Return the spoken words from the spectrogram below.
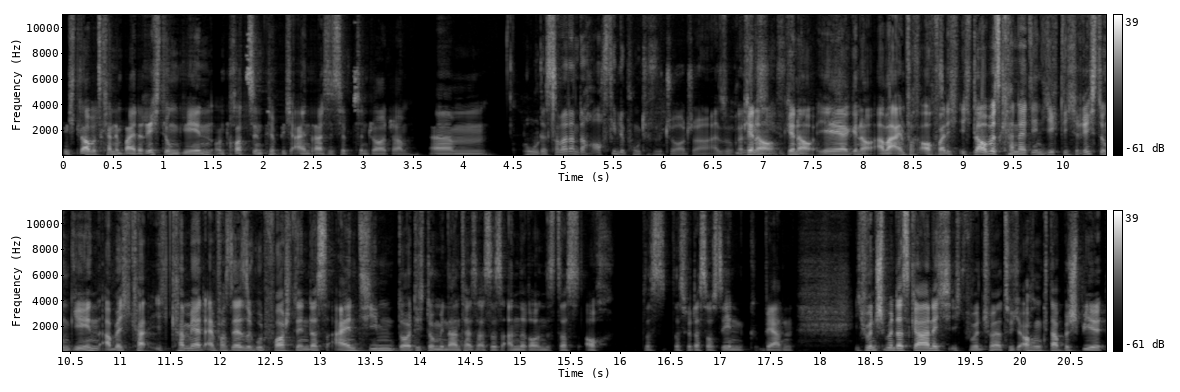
ich glaube, es kann in beide Richtungen gehen und trotzdem tippe ich 31:17 Georgia. Ähm Oh, das sind aber dann doch auch viele Punkte für Georgia, also, Genau, relativ. genau. Ja, ja, genau. Aber einfach auch, weil ich ich glaube, es kann halt in jegliche Richtung gehen, aber ich ka ich kann mir halt einfach sehr, sehr gut vorstellen, dass ein Team deutlich dominanter ist als das andere und dass das auch dass dass wir das auch sehen werden. Ich wünsche mir das gar nicht. Ich wünsche mir natürlich auch 'n knappes Spiel.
